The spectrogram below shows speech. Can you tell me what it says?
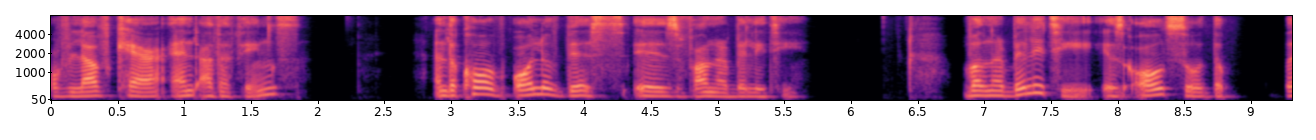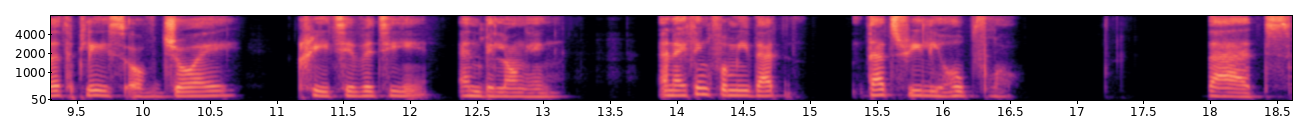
of love, care, and other things. And the core of all of this is vulnerability. Vulnerability is also the birthplace of joy, creativity, and belonging. And I think for me that that's really hopeful. That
